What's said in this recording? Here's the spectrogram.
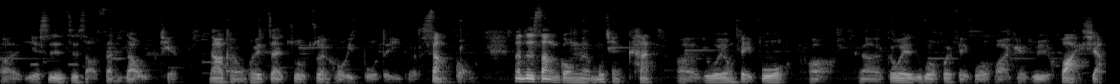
呃，也是至少三到五天，那可能会再做最后一波的一个上攻。那这上攻呢，目前看，呃，如果用斐波，哦，呃，各位如果会斐波的话，可以去画一下，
